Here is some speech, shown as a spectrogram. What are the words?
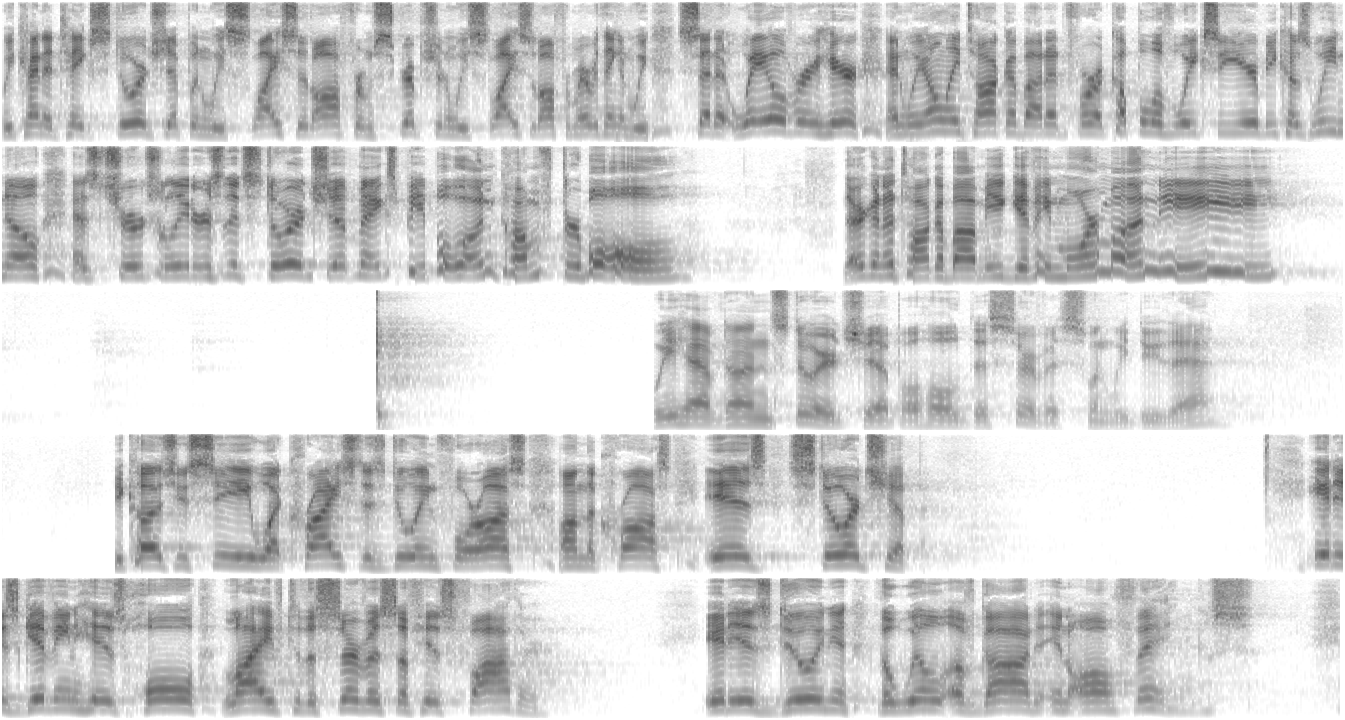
We kind of take stewardship and we slice it off from Scripture and we slice it off from everything and we set it way over here and we only talk about it for a couple of weeks a year because we know as church leaders that stewardship makes people uncomfortable. They're going to talk about me giving more money. We have done stewardship a whole disservice when we do that because you see, what Christ is doing for us on the cross is stewardship. It is giving his whole life to the service of his Father. It is doing the will of God in all things.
